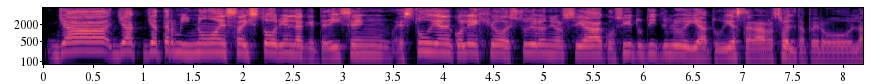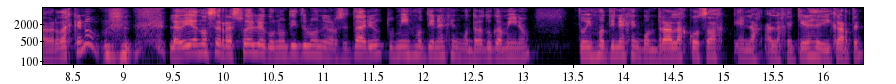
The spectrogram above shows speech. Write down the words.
ya, ya, ya terminó esa historia en la que te dicen estudia en el colegio, estudia en la universidad, consigue tu título y ya tu vida estará resuelta, pero la verdad es que no, la vida no se resuelve con un título universitario, tú mismo tienes que encontrar tu camino, tú mismo tienes que encontrar las cosas en a las que quieres dedicarte.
